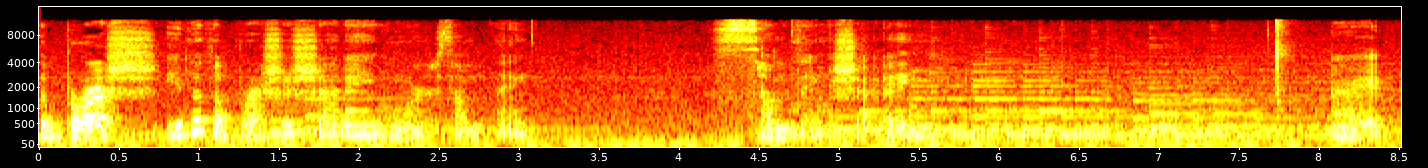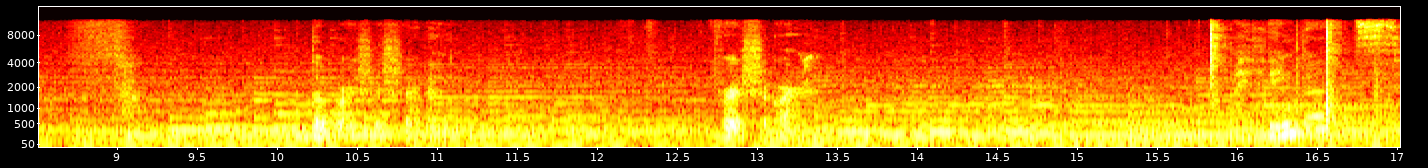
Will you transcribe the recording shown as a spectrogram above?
the brush, either the brush is shedding or something. Something shedding. All right, the brush is shedding, for sure. I think that's,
